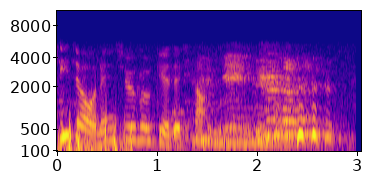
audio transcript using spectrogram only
以上練習風景でした。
